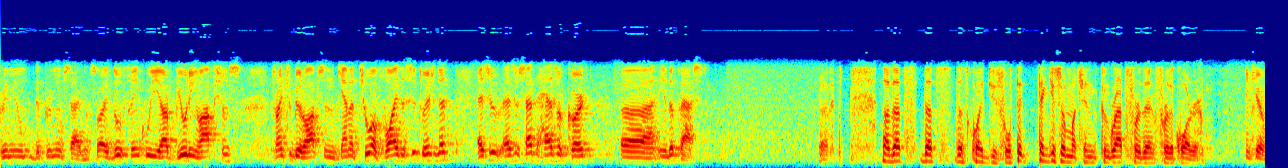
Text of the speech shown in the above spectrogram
premium the premium segment. So I do think we are building options, trying to build options in Canada to avoid the situation that, as you said, has occurred uh, in the past. Got it. No, that's quite useful. Thank you so much, and congrats for the quarter. Thank you.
